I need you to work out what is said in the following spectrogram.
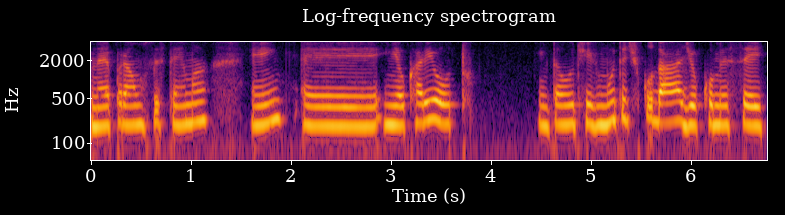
né, para um sistema em, é, em eucarioto. Então eu tive muita dificuldade, eu comecei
